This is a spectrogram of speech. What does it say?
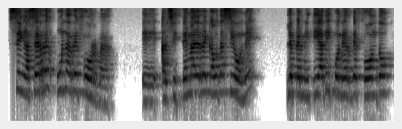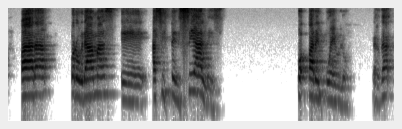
sin hacer una reforma eh, al sistema de recaudaciones, le permitía disponer de fondos para programas eh, asistenciales para el pueblo, ¿verdad?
